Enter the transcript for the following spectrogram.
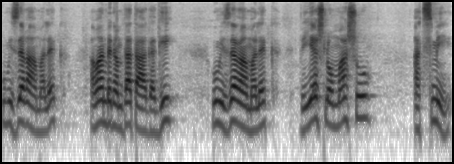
הוא מזרע עמלק, המן בן עמדת האגגי, הוא מזרע עמלק, ויש לו משהו עצמי,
